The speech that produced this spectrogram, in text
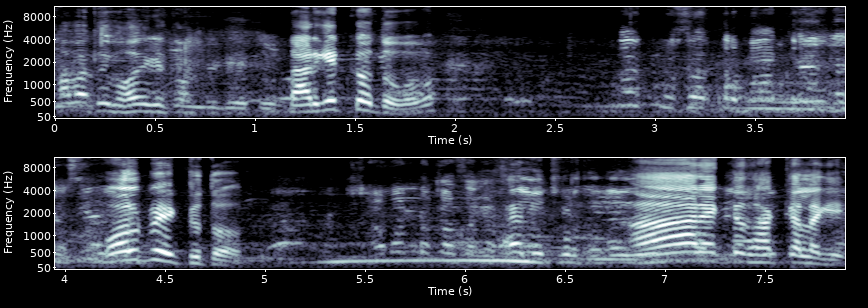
খাওয়াতে ভয় গেছে অলরেডি টার্গেট কত বাবা? অল্প একটু তো। ছোট ছোট আর একটা ধাক্কা লাগে।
